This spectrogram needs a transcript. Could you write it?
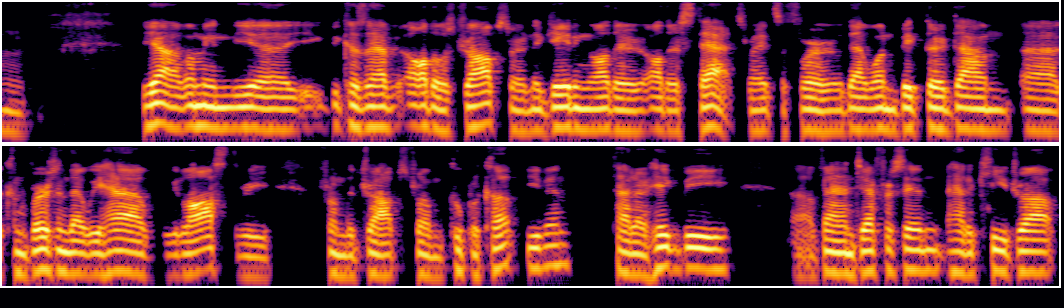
Mm. Yeah, I mean, yeah, because I have all those drops are negating all their all their stats, right? So for that one big third down uh, conversion that we have, we lost three from the drops from Cooper Kupp, even Tyler Higbee, uh, Van Jefferson had a key drop.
